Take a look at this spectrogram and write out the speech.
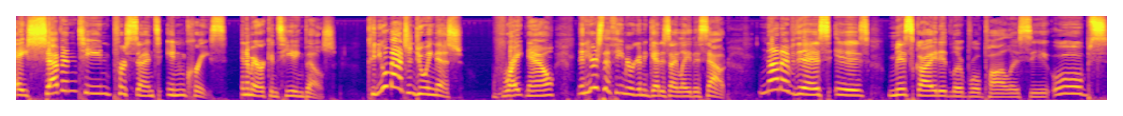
a 17% increase in Americans' heating bills. Can you imagine doing this right now? And here's the theme you're going to get as I lay this out. None of this is misguided liberal policy. Oops,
